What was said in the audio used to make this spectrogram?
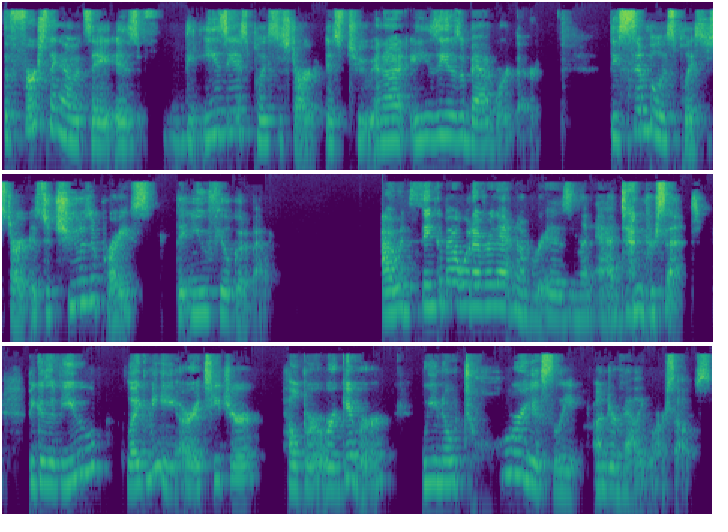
The first thing I would say is the easiest place to start is to, and not easy is a bad word there. The simplest place to start is to choose a price that you feel good about. I would think about whatever that number is and then add 10%. Because if you, like me, are a teacher, helper, or giver, we notoriously undervalue ourselves.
